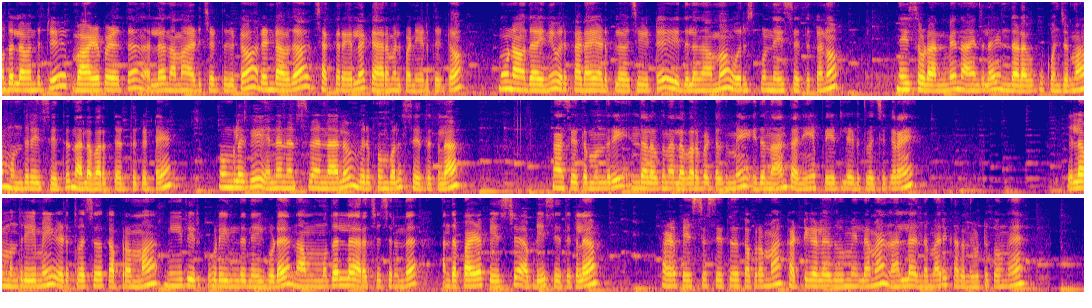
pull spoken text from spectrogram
முதல்ல வந்துட்டு வாழைப்பழத்தை நல்லா நம்ம அடித்து எடுத்துக்கிட்டோம். ரெண்டாவதாக சர்க்கரையில் கேரமல் பண்ணி எடுத்துக்கிட்டோம். மூணாவதாக இனி ஒரு கடாய் அடுப்பில் வச்சுக்கிட்டு இதில் நாம் ஒரு ஸ்பூன் நெய் சேர்த்துக்கணும். நெய் சோடானுமே நான் இதில் இந்த அளவுக்கு கொஞ்சமாக முந்திரி சேர்த்து நல்லா வறுத்து எடுத்துக்கிட்டேன். உங்களுக்கு என்ன நட்ஸ் வேணாலும் விருப்பம் போல் சேர்த்துக்கலாம். நான் சேர்த்த முந்திரி இந்த அளவுக்கு நல்லா வரப்பட்டதுமே இதை நான் தனியாக பிளேட்டில் எடுத்து வச்சுக்கிறேன். எல்லா முந்திரியுமே எடுத்து வச்சதுக்கப்புறமா மீதி இருக்கக்கூடிய இந்த நெய் கூட நாம் முதல்ல அரைச்சி வச்சுருந்த அந்த பழ பேஸ்ட்டு அப்படியே சேர்த்துக்கலாம். பழ பேஸ்ட்டு சேர்த்ததுக்கப்புறமா கட்டிகள் எதுவும் இல்லாமல் நல்லா இந்த மாதிரி கலந்து விட்டுக்கோங்க.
